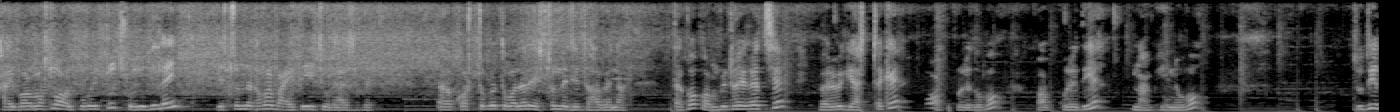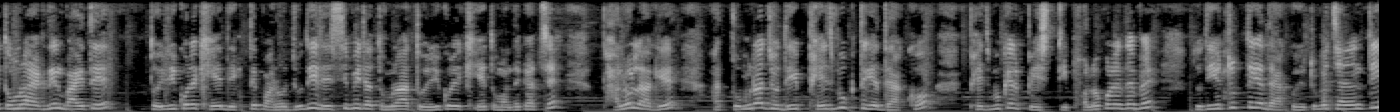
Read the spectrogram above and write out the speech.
খাই গরম মশলা অল্প করে একটু ছড়িয়ে দিলেই রেস্টুরেন্টের খাবার বাড়িতেই চলে আসবে। কষ্ট করে তোমাদের রেস্টুরেন্টে যেতে হবে না। দেখো কমপ্লিট হয়ে গেছে। এবার আমি গ্যাসটাকে অফ করে দেবো। অফ করে দিয়ে নামিয়ে নেব। যদি তোমরা একদিন বাড়িতে তৈরি করে খেয়ে দেখতে পারো। যদি রেসিপিটা তোমরা তৈরি করে খেয়ে তোমাদের কাছে ভালো লাগে, আর তোমরা যদি ফেসবুক থেকে দেখো ফেসবুকের পেজটি ফলো করে দেবে। যদি ইউটিউব থেকে দেখো ইউটিউবের চ্যানেলটি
